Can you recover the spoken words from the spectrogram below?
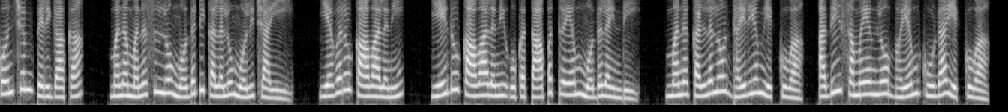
కొంచెం పెరిగాక మన మనసుల్లో మొదటి కలలు మొలిచాయి. ఎవరో కావాలని ఏదో కావాలని ఒక తాపత్రయం మొదలైంది. మన కళ్ళలో ధైర్యం ఎక్కువ. అదే సమయంలో భయం కూడా ఎక్కువ.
